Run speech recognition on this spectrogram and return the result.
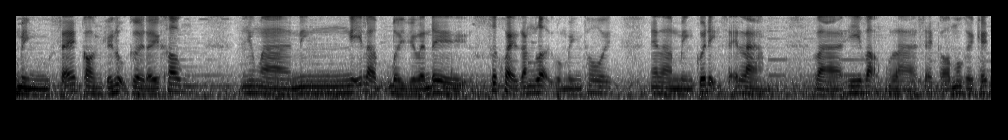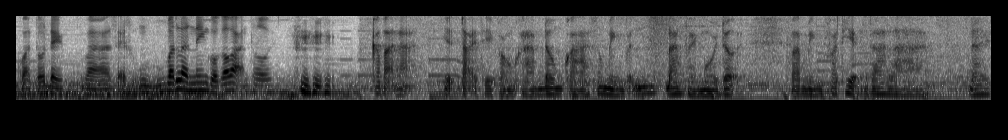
mình sẽ còn cái nụ cười đấy không? Nhưng mà ninh nghĩ là bởi vì vấn đề sức khỏe răng lợi của mình thôi nên là mình quyết định sẽ làm. Và hy vọng là sẽ có một cái kết quả tốt đẹp và sẽ vẫn là ninh của các bạn thôi. Các bạn ạ hiện tại thì phòng khám đông quá xong mình vẫn đang phải ngồi đợi và mình phát hiện ra là đây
